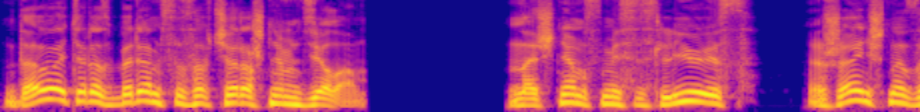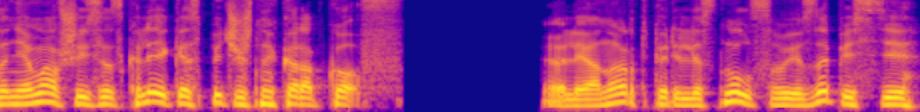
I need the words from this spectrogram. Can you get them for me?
Давайте разберемся со вчерашним делом. Начнем с миссис Льюис, женщины, занимавшейся склейкой спичечных коробков. Леонард перелистнул свои записи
